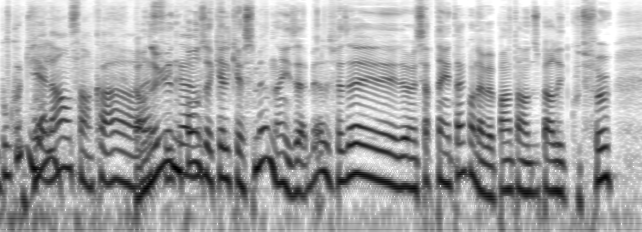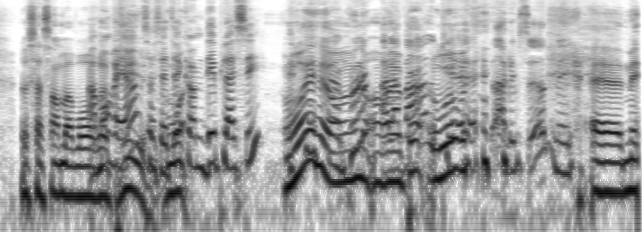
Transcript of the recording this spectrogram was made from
beaucoup de violence encore. Ben, on hein, a eu une comme- pause de quelques semaines, hein, Isabelle. Ça faisait un certain temps qu'on n'avait pas entendu parler de coups de feu. Là, ça semble avoir À repris. Montréal, ça s'était Ouais. comme déplacé. Ouais, un on- peu, on- à un peu. Laval, Ouais, puis, ouais. euh, ça arrive sud, mais... Euh, mais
